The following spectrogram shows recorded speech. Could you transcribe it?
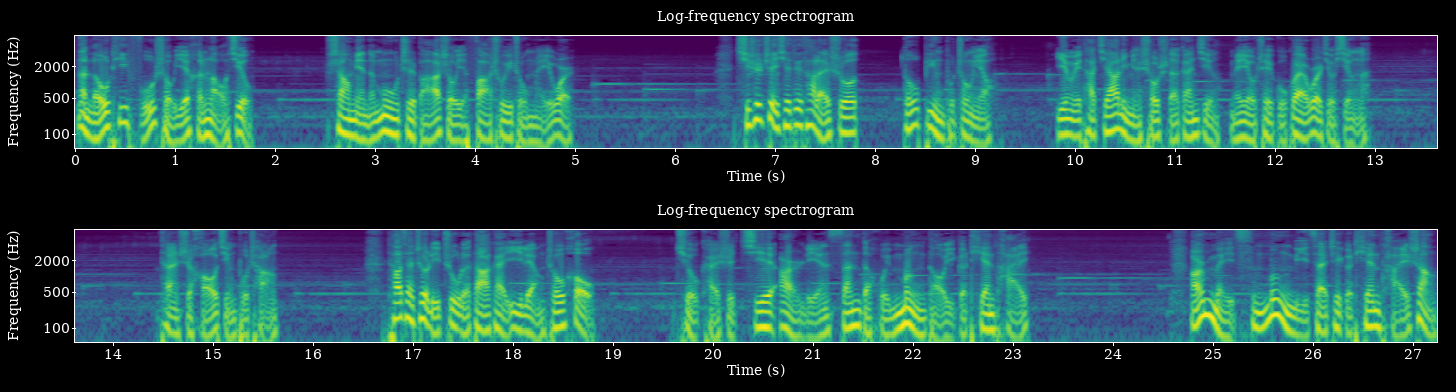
那楼梯扶手也很老旧，上面的木质把手也发出一种霉味儿。其实这些对他来说都并不重要。因为他家里面收拾的干净，没有这股怪味就行了。但是好景不长，他在这里住了大概一两周后，就开始接二连三的会梦到一个天台，而每次梦里在这个天台上，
